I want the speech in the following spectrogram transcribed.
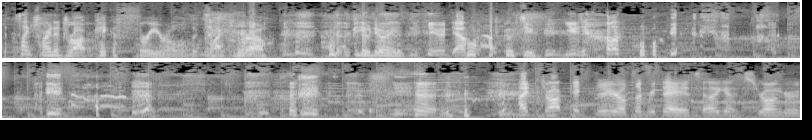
that's like trying to drop kick a three year old. It's like, bro, what are you doing? you don't. Why would you? You don't. I drop kick three year olds every day. It's how I get stronger.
